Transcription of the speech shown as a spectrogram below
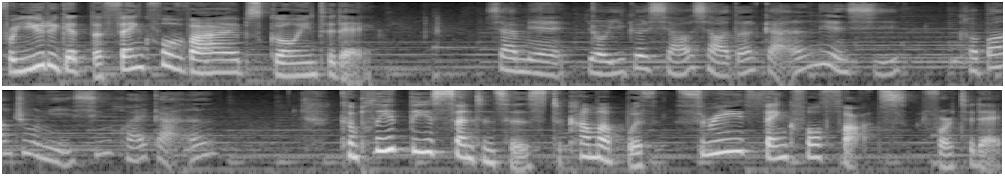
for you to get the thankful vibes going today. 下面有一个小小的感恩练习，可帮助你心怀感恩。 Complete these sentences to come up with three thankful thoughts for today.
